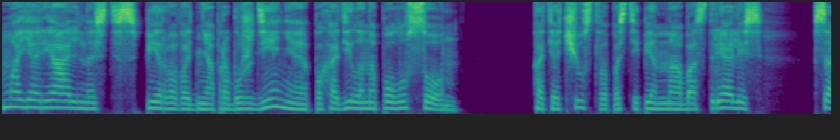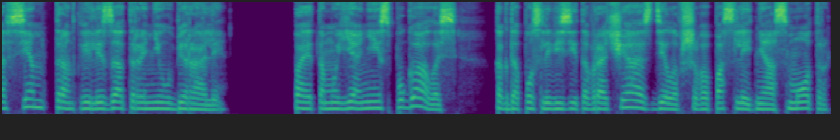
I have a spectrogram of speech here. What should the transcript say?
Моя реальность с первого дня пробуждения походила на полусон. Хотя чувства постепенно обострялись, совсем транквилизаторы не убирали. Поэтому я не испугалась, когда после визита врача, сделавшего последний осмотр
